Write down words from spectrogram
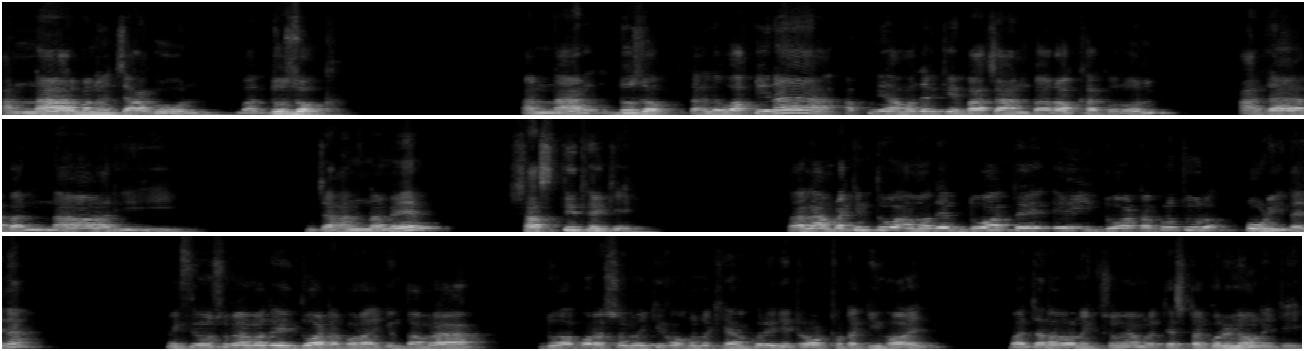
আর নার মানে হচ্ছে আগুন বা দুজক আর নার দুজক। তাহলে ওয়াকিনা, আপনি আমাদেরকে বাঁচান বা রক্ষা করুন। আর নারি, জাহান্নামের শাস্তি থেকে। তাহলে আমরা কিন্তু আমাদের দোয়াতে এই দোয়াটা প্রচুর পড়ি, তাই না? ম্যাক্সিমাম সময় আমাদের এই দোয়াটা পড়াই কিন্তু আমরা দোয়া পড়ার সময় কি কখনো খেয়াল করি যে এটার অর্থটা কি হয়? বা জানার অনেক সময় আমরা চেষ্টা করি না অনেকেই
